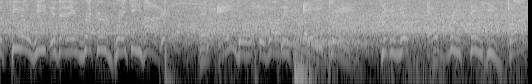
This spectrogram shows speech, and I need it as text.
Latino Heat is at a record-breaking high. And Angle is on his A game, giving this everything he's got.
